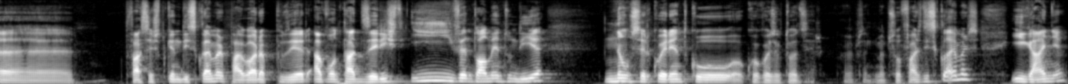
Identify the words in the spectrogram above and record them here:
Uh, faço este pequeno disclaimer para agora poder à vontade dizer isto e eventualmente um dia não ser coerente com, com a coisa que estou a dizer. Portanto, uma pessoa faz disclaimers e ganha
